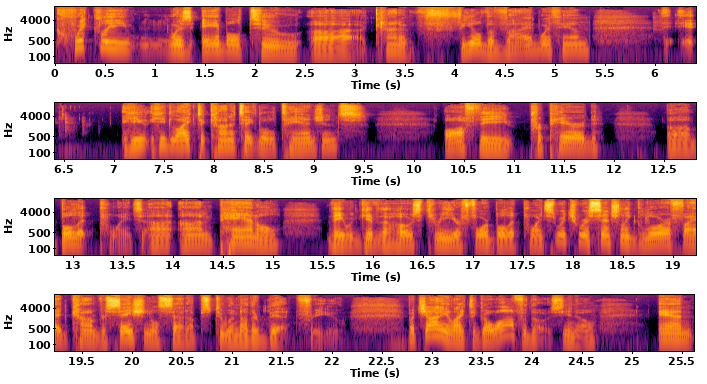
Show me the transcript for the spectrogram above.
quickly was able to uh, kind of feel the vibe with him. It, he he'd like to kind of take little tangents off the prepared uh, bullet points. Uh, on panel, they would give the host three or four bullet points, which were essentially glorified conversational setups to another bit for you. But Johnny liked to go off of those, you know, and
